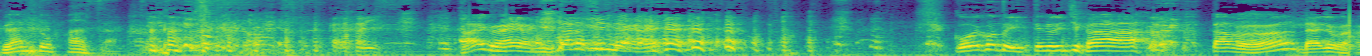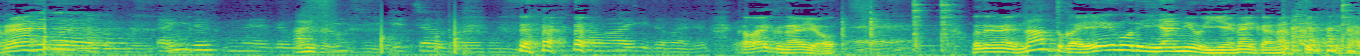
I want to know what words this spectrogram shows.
グランドファーザーって。可愛くないよ。憎たらしいんだよねこういうこと言ってるうちは 多分大丈夫だね。あいいですね。でも入れちゃうの英語に可愛いじゃないですか。可愛くないよ。えほんでねなんとか英語で嫌味を言えないかなって言ってたわ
